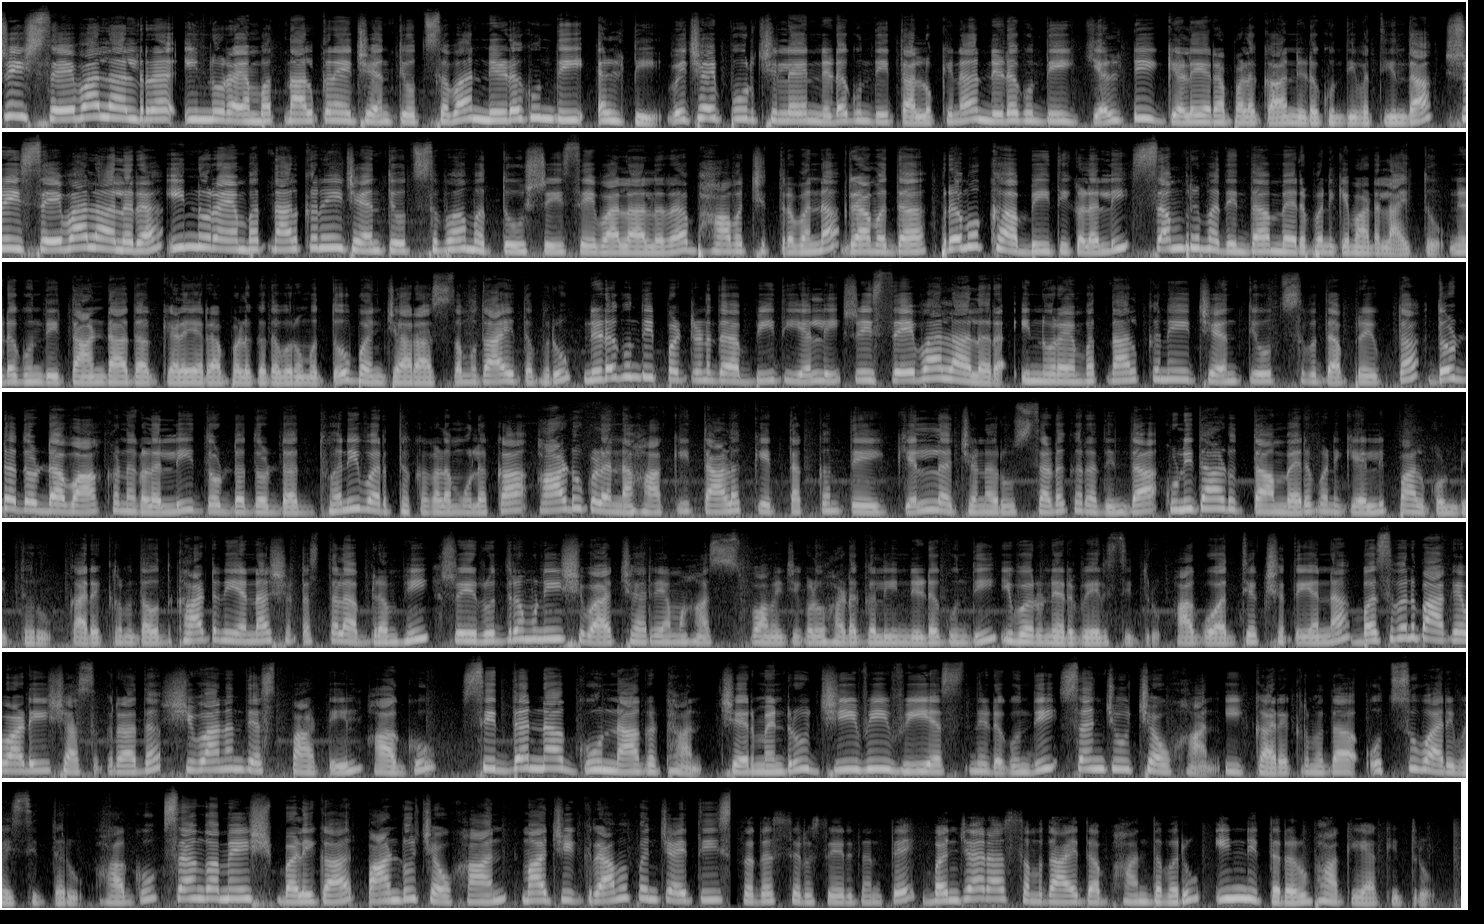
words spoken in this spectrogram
ಶ್ರೀ ಸೇವಾಲಾಲ್ರ ಇನ್ನೂರ ಎಂಬತ್ನಾಲ್ಕನೇ ಜಯಂತ್ಯೋತ್ಸವ ನಿಡಗುಂದಿ ಎಲ್ಟಿ. ವಿಜಯಪುರ ಜಿಲ್ಲೆ ನಿಡಗುಂದಿ ತಾಲೂಕಿನ ನಿಡಗುಂದಿ ಎಲ್ಟಿ ಗೆಳೆಯರ ಬಳಗ ನಿಡಗುಂದಿ ವತಿಯಿಂದ ಶ್ರೀ ಸೇವಾಲಾಲರ ಇನ್ನೂರ ಎಂಬತ್ನಾಲ್ಕನೇ ಜಯಂತ್ಯೋತ್ಸವ ಮತ್ತು ಶ್ರೀ ಸೇವಾಲಾಲರ ಭಾವಚಿತ್ರವನ್ನ ಗ್ರಾಮದ ಪ್ರಮುಖ ಬೀದಿಗಳಲ್ಲಿ ಸಂಭ್ರಮದಿಂದ ಮೆರವಣಿಗೆ ಮಾಡಲಾಯಿತು. ನಿಡಗುಂದಿ ತಾಂಡಾದ ಗೆಳೆಯರ ಬಳಗದವರು ಮತ್ತು ಬಂಜಾರ ಸಮುದಾಯದವರು ನಿಡಗುಂದಿ ಪಟ್ಟಣದ ಬೀದಿಯಲ್ಲಿ ಶ್ರೀ ಸೇವಾಲಾಲರ ಇನ್ನೂರ ಎಂಬತ್ನಾಲ್ಕನೇ ಜಯಂತ್ಯೋತ್ಸವದ ಪ್ರಯುಕ್ತ ದೊಡ್ಡ ದೊಡ್ಡ ವಾಹನಗಳಲ್ಲಿ ದೊಡ್ಡ ದೊಡ್ಡ ಧ್ವನಿವರ್ಧಕಗಳ ಮೂಲಕ ಹಾಡುಗಳನ್ನು ಹಾಕಿ ತಾಳಕ್ಕೆ ತಕ್ಕಂತೆ ಎಲ್ಲ ಜನರು ಸಡಗರದಿಂದ ಕುಣಿದಾಡುತ್ತಾ ಮೆರವಣಿಗೆಯಲ್ಲಿ ಪಾಲ್ಗೊಂಡಿದ್ದರು. ಕಾರ್ಯಕ್ರಮದ ಉದ್ಘಾಟನೆಯನ್ನ ಶಟಸ್ಥಳ ಬ್ರಹ್ಮಿ ಶ್ರೀ ರುದ್ರಮುನಿ ಶಿವಾಚಾರ್ಯ ಮಹಾಸ್ವಾಮೀಜಿಗಳು ಹಡಗಲಿ ನಿಡಗುಂದಿ ಇವರು ನೆರವೇರಿಸಿದ್ರು. ಹಾಗೂ ಅಧ್ಯಕ್ಷತೆಯನ್ನ ಬಸವನ ಬಾಗೇವಾಡಿ ಶಾಸಕರಾದ ಶಿವಾನಂದ ಎಸ್ ಪಾಟೀಲ್ ಹಾಗೂ ಸಿದ್ದಣ್ಣ ಗು ನಾಗಠಾನ್ ಚೇರ್ಮನ್ರು ಜಿವಿವಿಎಸ್ ನಿಡಗುಂದಿ ಸಂಜು ಚೌಹಾನ್ ಈ ಕಾರ್ಯಕ್ರಮದ ಉತ್ಸುವಾರಿ ವಹಿಸಿದ್ದರು. ಹಾಗೂ ಸಂಗಮೇಶ್ ಬಳಿಗಾರ್, ಪಾಂಡು ಚೌಹಾನ್ ಮಾಜಿ ಗ್ರಾಮ ಪಂಚಾಯಿತಿ ಸದಸ್ಯರು ಸೇರಿದಂತೆ ಬಂಜಾರ ಸಮುದಾಯದ ಬಾಂಧವರು ಇನ್ನಿತರರು ಭಾಗಿಯಾಗಿದ್ರು.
